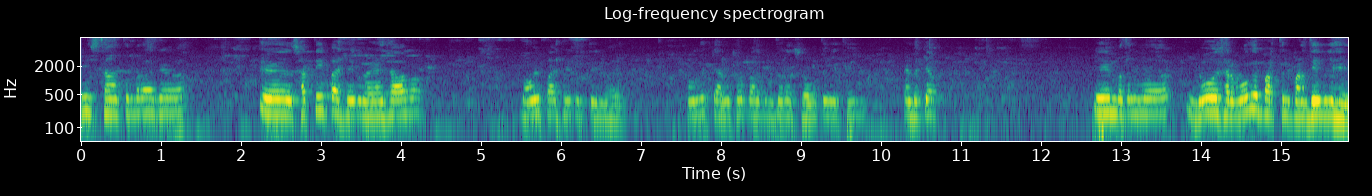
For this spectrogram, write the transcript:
ਇਸ ਥਾਂ ਤੇ ਮਹਾਰਾਜ ਅਹ, ਸੱਤੀ ਪਾਸੇ ਗੁਰੂ ਨਾਨਕ ਸਾਹਿਬ ਨੌਵੇਂ ਪਾਸੇ ਗੁਰੂ ਤੇਗ ਬਹਾਦਰ। ਉਹਦੇ ਚਰਨ ਤੋਂ ਬਾਅਦ ਗੁਰਦੁਆਰਾ ਸੋਭਤ ਜੀ ਇੱਥੇ ਪਿੰਡ 'ਚ ਇਹ ਮਤਲਬ ਜੋ ਸਰਬੋਂ ਦੇ ਬਰਤਨ ਬਣਦੇ ਜੀ ਇਹ।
